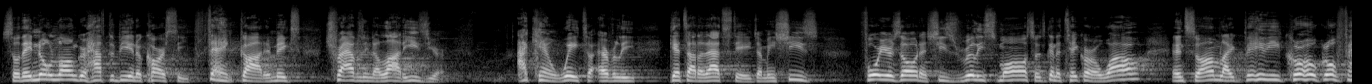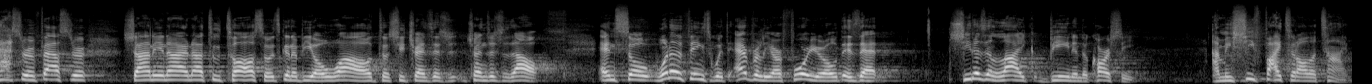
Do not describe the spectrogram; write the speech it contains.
So they no longer have to be in a car seat. Thank God, it makes traveling a lot easier. I can't wait till Everly gets out of that stage. I mean, she's four years old and she's really small, so it's gonna take her a while. And so I'm like, baby, grow, grow faster and faster. Shawnee and I are not too tall, so it's gonna be a while until she transition, transitions out. And so one of the things with Everly, our four year old, is that she doesn't like being in the car seat. I mean, she fights it all the time.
